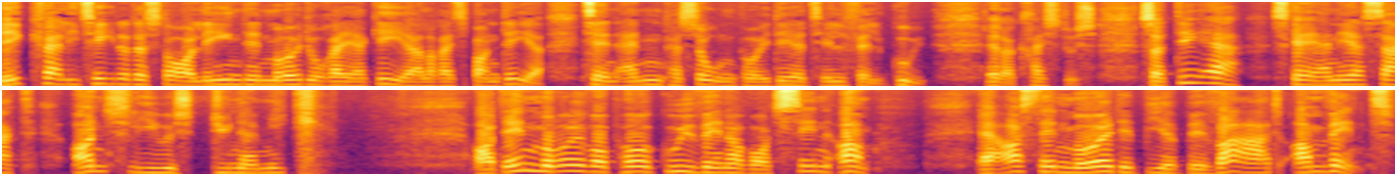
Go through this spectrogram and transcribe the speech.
Det er ikke kvaliteter, der står alene. Det er en måde, du reagerer eller responderer til en anden person på, i det her tilfælde Gud eller Kristus. Så det er, skal jeg nær sagt, åndslivets dynamik. Og den måde, hvorpå Gud vender vort sind om, er også den måde, det bliver bevaret omvendt.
